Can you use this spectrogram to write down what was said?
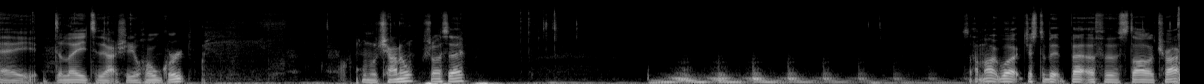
a delay to actually the whole group on the channel, shall I say? So that might work just a bit better for style of track.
